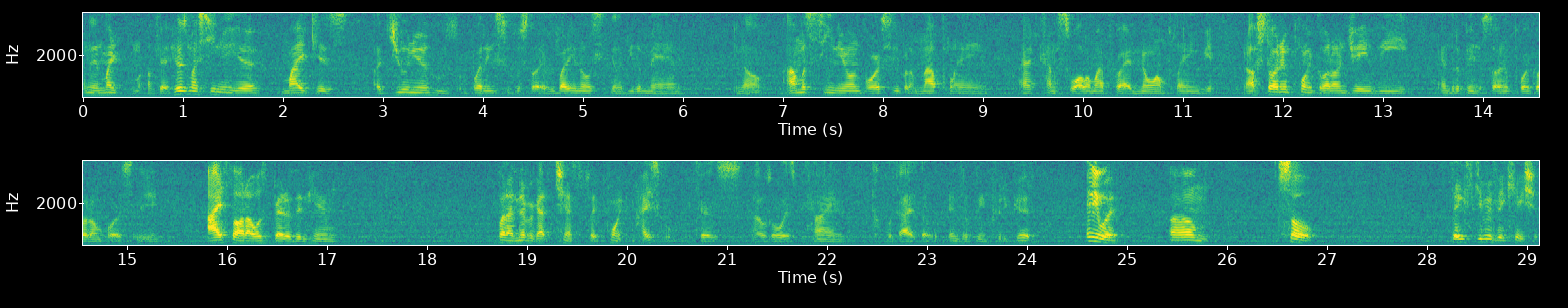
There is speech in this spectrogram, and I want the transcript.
And then Mike, okay, here's my senior year. Mike is a junior who's a budding superstar. Everybody knows he's gonna be the man. You know, I'm a senior on varsity, but I'm not playing. I have to kind of swallow my pride. know I'm playing. You know, I was starting point guard on JV. Ended up being the starting point guard on varsity. I thought I was better than him, but I never got the chance to play point in high school because I was always behind a couple of guys that ended up being pretty good. Anyway, um, so Thanksgiving vacation.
